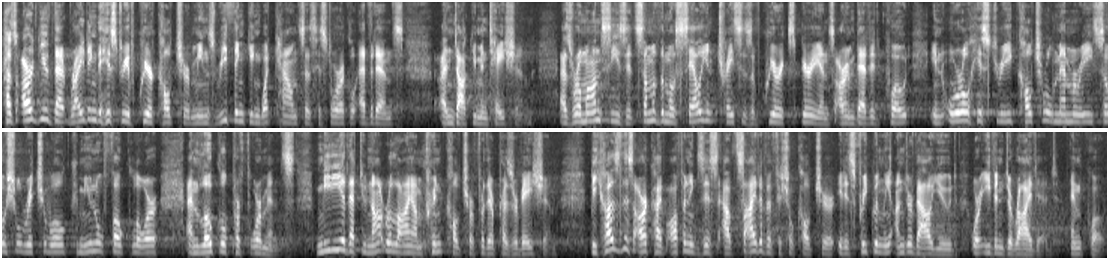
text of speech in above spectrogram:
has argued that writing the history of queer culture means rethinking what counts as historical evidence and documentation. As Roman sees it, some of the most salient traces of queer experience are embedded, quote, in oral history, cultural memory, social ritual, communal folklore, and local performance, media that do not rely on print culture for their preservation. Because this archive often exists outside of official culture, it is frequently undervalued or even derided, end quote.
